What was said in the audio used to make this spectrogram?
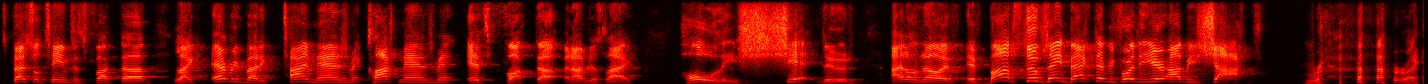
Special teams is fucked up. Like everybody, time management, clock management, it's fucked up. And I'm just like, holy shit, dude. I don't know if if Bob Stoops ain't back there before the year, I'll be shocked. right.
